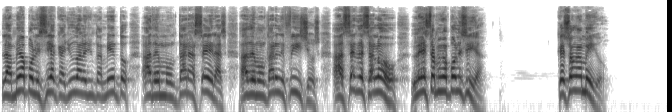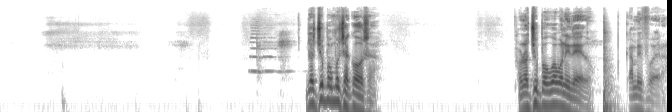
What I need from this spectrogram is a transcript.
La misma policía que ayuda al ayuntamiento a desmontar aceras, a desmontar edificios, a hacer desalojo, esa misma policía, que son amigos. Yo chupo muchas cosas. Pero no chupo huevo ni dedo. Cambio fuera.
